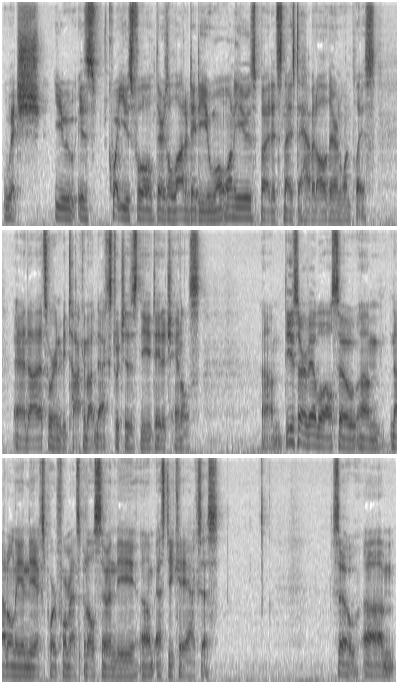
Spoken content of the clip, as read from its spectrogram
which you is quite useful. There's a lot of data you won't want to use, but it's nice to have it all there in one place. And uh, that's what we're going to be talking about next, which is the data channels. Um, these are available also um, not only in the export formats, but also in the um, SDK access. So um,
